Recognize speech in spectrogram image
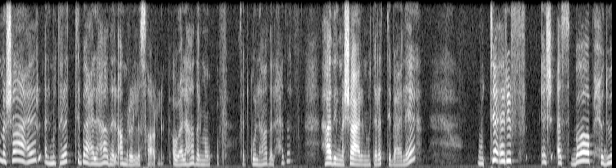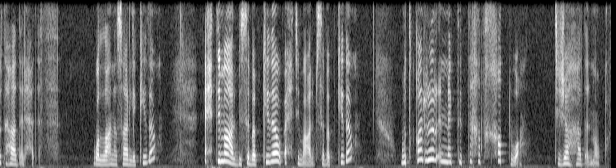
المشاعر المترتبة على هذا الأمر اللي صار لك أو على هذا الموقف. فتقول هذا الحدث هذه المشاعر المترتبة عليه وتعرف إيش أسباب حدوث هذا الحدث. والله أنا صار لي كذا احتمال بسبب كذا واحتمال بسبب كذا وتقرر إنك تتخذ خطوة تجاه هذا الموقف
